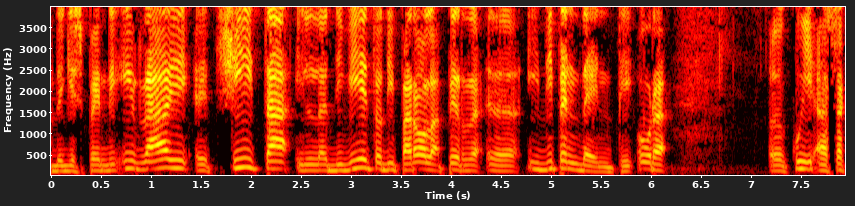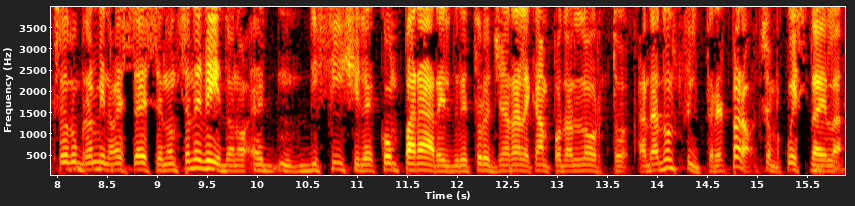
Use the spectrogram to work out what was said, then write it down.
degli stipendi in Rai e cita il divieto di parola per eh, i dipendenti. Ora, eh, qui a Saxo Rubra almeno SS non se ne vedono, è difficile comparare il direttore generale Campo Dall'Orto ad Adolf Hitler, però insomma questa è la,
